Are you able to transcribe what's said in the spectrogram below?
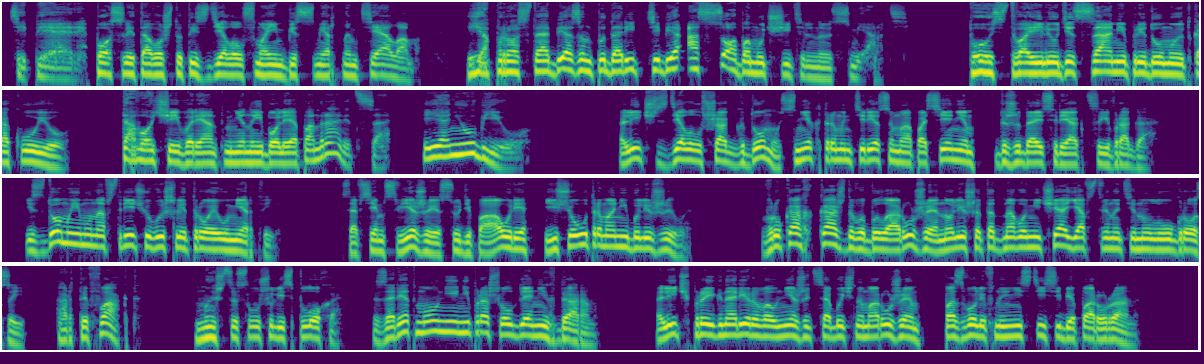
Теперь, после того, что ты сделал с моим бессмертным телом, я просто обязан подарить тебе особо мучительную смерть. Пусть твои люди сами придумают какую. Того, чей вариант мне наиболее понравится, я не убью». Лич сделал шаг к дому с некоторым интересом и опасением, дожидаясь реакции врага. Из дома ему навстречу вышли трое умертвий. Совсем свежие, судя по ауре, еще утром они были живы. В руках каждого было оружие, но лишь от одного меча явственно тянуло угрозой. Артефакт. Мышцы слушались плохо. Заряд молнии не прошел для них даром. Лич проигнорировал нежить с обычным оружием, позволив нанести себе пару ран.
